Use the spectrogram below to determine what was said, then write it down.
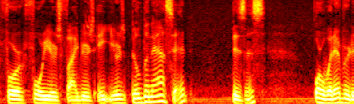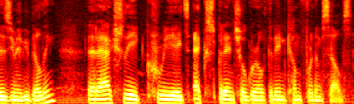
for four years, five years, eight years, build an asset, business or whatever it is you may be building that actually creates exponential growth and income for themselves.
